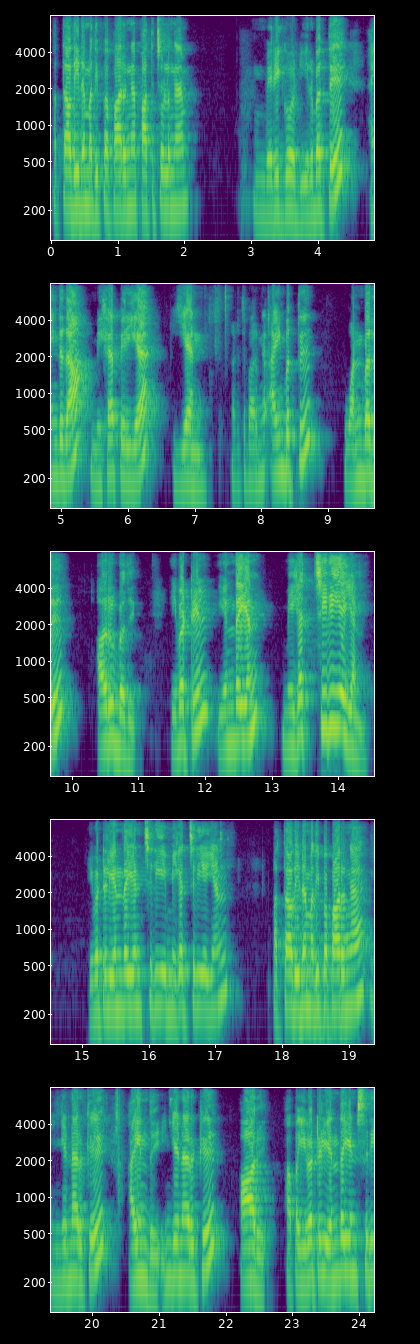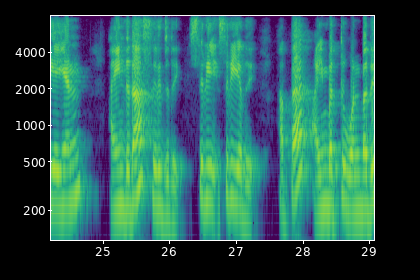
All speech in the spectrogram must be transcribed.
பத்தாவது இட மதிப்பை பாருங்க பார்த்து சொல்லுங்க. வெரி குட் இருபத்து ஐந்து தான் மிகப்பெரிய எண். அடுத்து பாருங்க ஐம்பத்து ஒன்பது அறுபது. இவற்றில் எந்த எண்? மிகச்சிறிய எண். இவற்றில் எந்த எண் சிறிய மிகச்சிறிய எண்? பத்தாவது இட மதிப்பை பாருங்க. இங்க என்ன இருக்கு? ஐந்து. இங்க என்ன இருக்கு? ஆறு. அப்ப இவற்றில் எந்த எண் சிறிய எண்? ஐந்து தான் சிறிது சிறிய சிறியது. அப்ப ஐம்பத்து ஒன்பது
